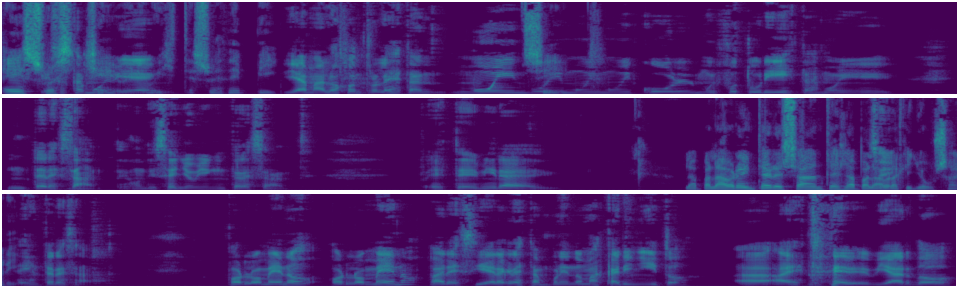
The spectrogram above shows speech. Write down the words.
Eso, Eso es está muy chévere, bien. ¿viste? Eso es de pic. Y además los controles están muy, muy, Sí. muy, muy cool, muy futuristas, muy interesantes. Un diseño bien interesante. Este, mira, es La palabra interesante es la palabra Sí. que yo usaría. interesante. Por lo menos, por lo menos pareciera que le están poniendo más cariñito a, a este VR 2.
